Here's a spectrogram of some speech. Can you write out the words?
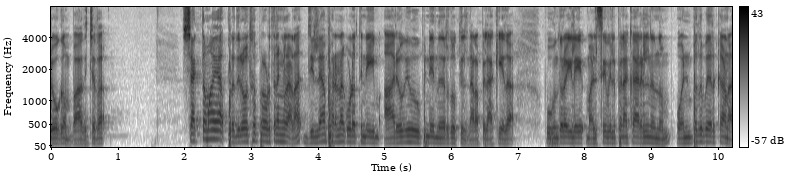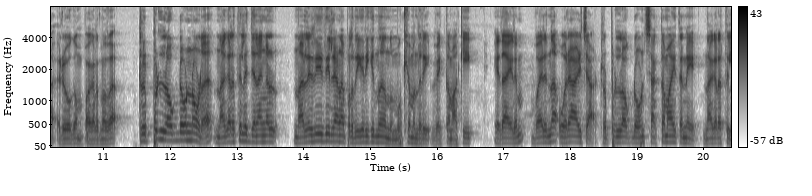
രോഗം ബാധിച്ചത്. ശക്തമായ പ്രതിരോധ പ്രവർത്തനങ്ങളാണ് ജില്ലാ ഭരണകൂടത്തിന്റെയും ആരോഗ്യവകുപ്പിന്റെ നേതൃത്വത്തിൽ നടപ്പിലാക്കിയത്. പൂന്തുറയിലെ മത്സ്യവില്പനക്കാരിൽ നിന്നും ഒൻപത് പേർക്കാണ് രോഗം പകർന്നത്. ട്രിപ്പിൾ ലോക്ക്ഡൌണിനോട് നഗരത്തിലെ ജനങ്ങൾ നല്ല രീതിയിലാണ് പ്രതികരിക്കുന്നതെന്നും മുഖ്യമന്ത്രി വ്യക്തമാക്കി. ഏതായാലും വരുന്ന ഒരാഴ്ച ട്രിപ്പിൾ ലോക്ക്ഡൌൺ ശക്തമായി തന്നെ നഗരത്തിൽ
